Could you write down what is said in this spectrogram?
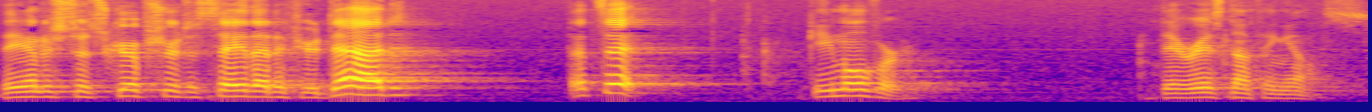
They understood Scripture to say that if you're dead, that's it. Game over. There is nothing else.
